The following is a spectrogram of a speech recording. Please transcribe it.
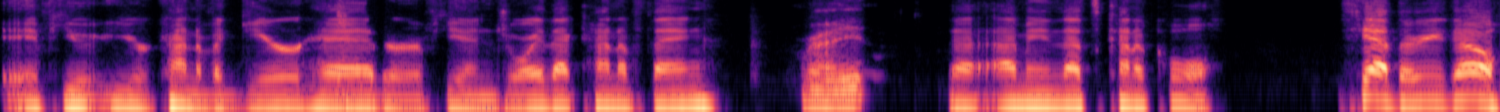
if you you're kind of a gearhead or if you enjoy that kind of thing Right. That, i mean that's kind of cool yeah there you go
